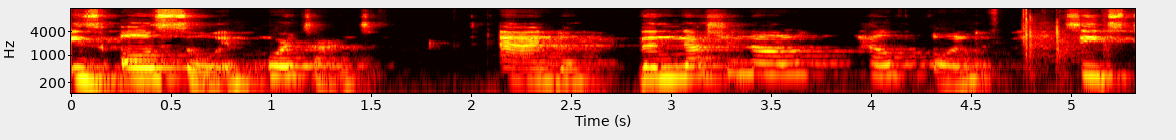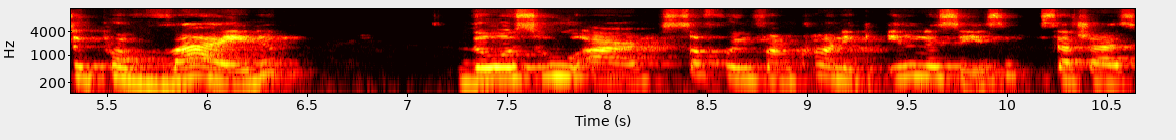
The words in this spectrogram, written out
is also important, and the National Health Fund seeks to provide those who are suffering from chronic illnesses such as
